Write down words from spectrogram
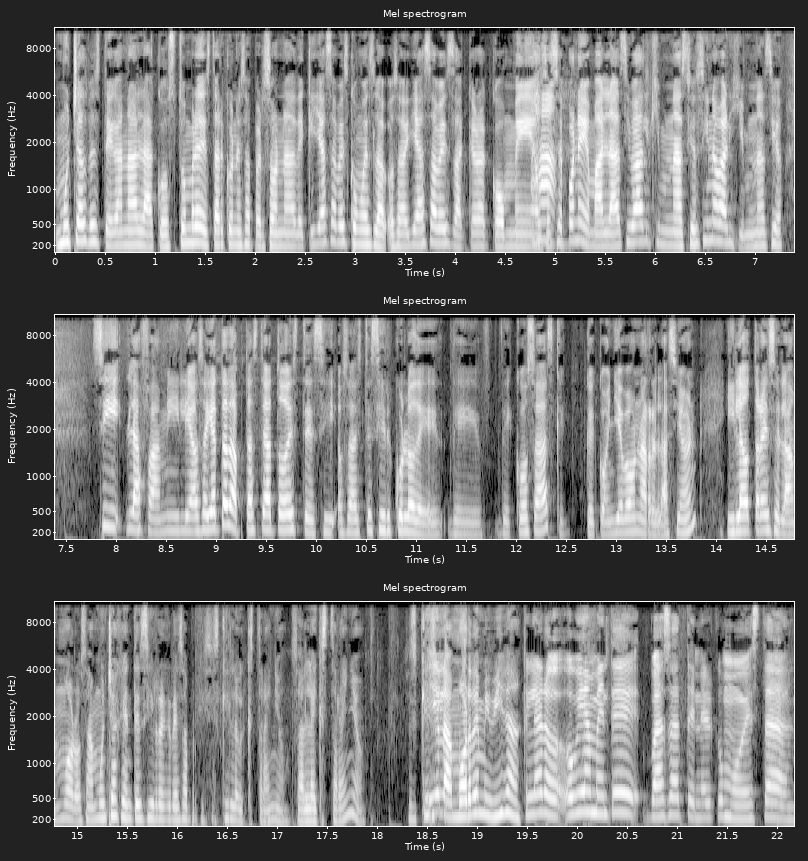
muchas veces te gana la costumbre de estar con esa persona, de que ya sabes cómo es la, o sea, ya sabes a qué hora come, o sea, se pone de malas, si va al gimnasio, si no va al gimnasio, sí, la familia, o sea, ya te adaptaste a todo este, sí, o sea, este círculo de, de, de cosas que, que conlleva una relación, y la otra es el amor, o sea, mucha gente sí regresa porque dice, es que lo extraño, o sea, la extraño, es que es el amor de mi vida. Claro, obviamente vas a tener como esta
